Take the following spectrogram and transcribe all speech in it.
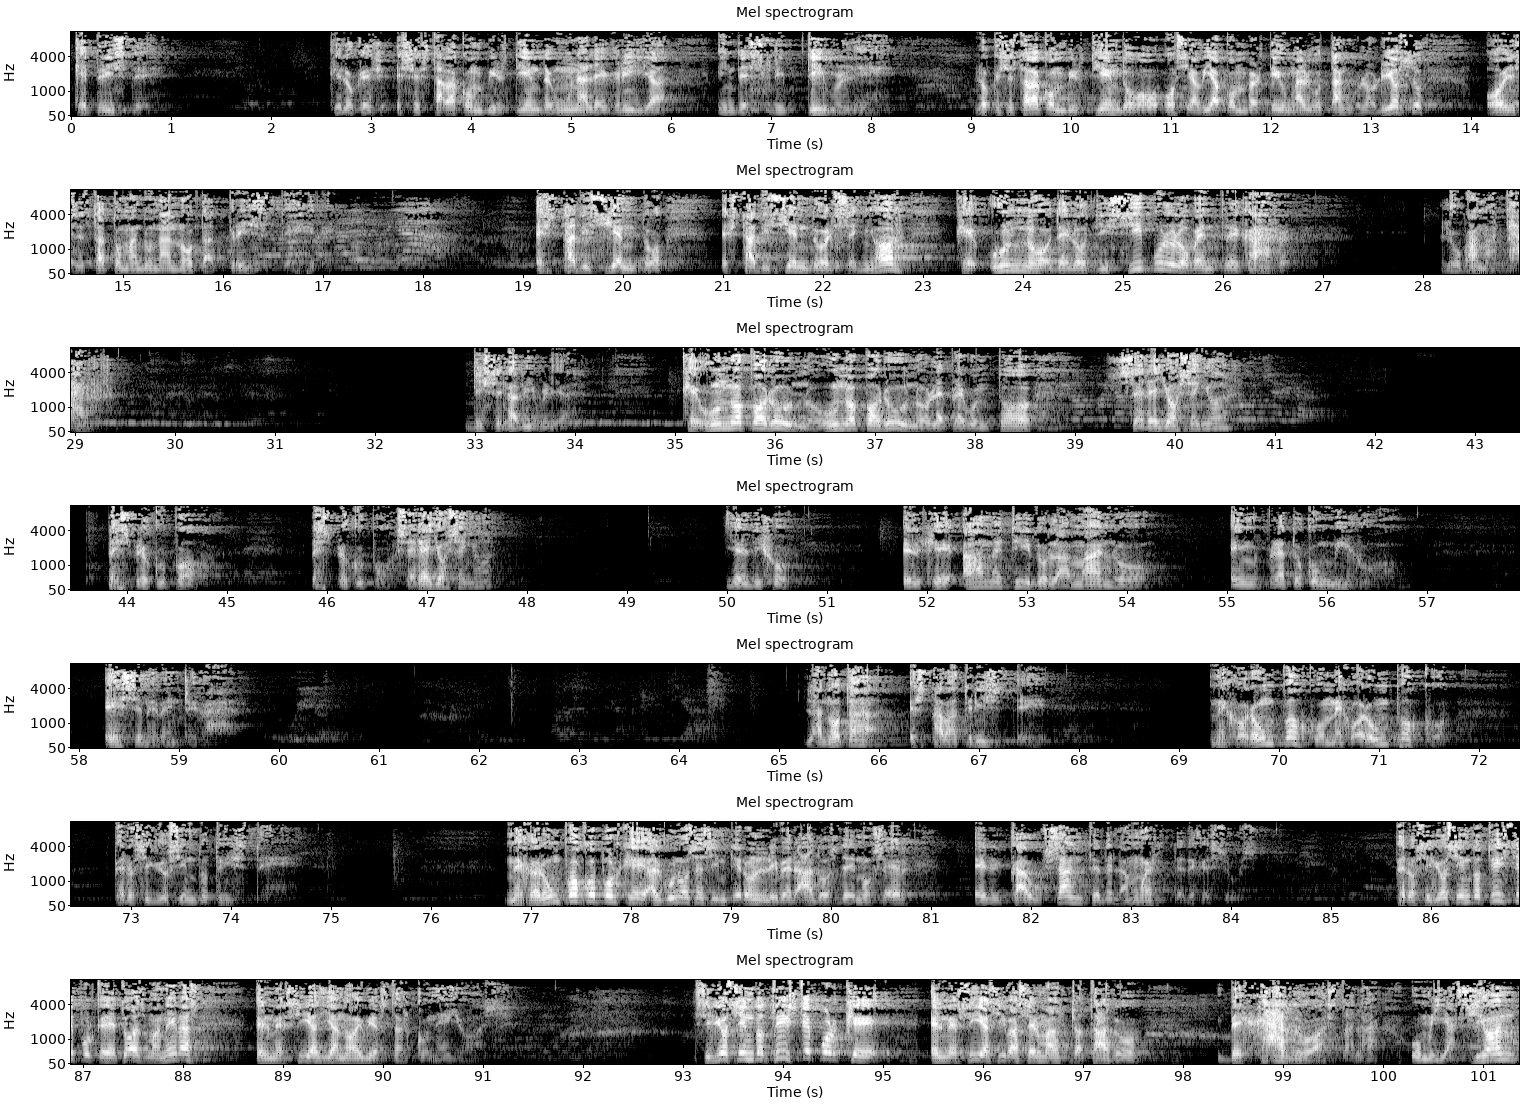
Qué triste que lo que se estaba convirtiendo en una alegría indescriptible lo que se estaba convirtiendo o, se había convertido en algo tan glorioso, hoy se está tomando una nota triste. Está diciendo, está diciendo el Señor que uno de los discípulos lo va a entregar, lo va a matar. Dice la Biblia que uno por uno, uno por uno le preguntó, ¿Seré yo, Señor? Les preocupó, les preocupó. ¿Seré yo, Señor? Y él dijo, el que ha metido la mano en mi plato conmigo, ese me va a entregar. La nota estaba triste Mejoró un poco, mejoró un poco, pero siguió siendo triste. Mejoró un poco porque algunos se sintieron liberados de no ser el causante de la muerte de Jesús. Pero siguió siendo triste porque de todas maneras el Mesías ya no iba a estar con ellos. Siguió siendo triste porque el Mesías iba a ser maltratado, dejado hasta la humillación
